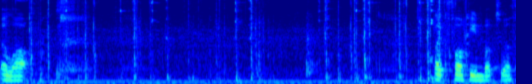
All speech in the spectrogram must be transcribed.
A lot. like 14 bucks worth.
